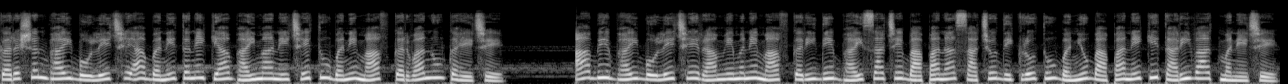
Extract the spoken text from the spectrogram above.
કરશનભાઈ બોલે છે, આ બને તને ક્યાં ભાઈ માને છે, તું બને માફ કરવાનું કહે છે. આ બે ભાઈ બોલે છે, રામે મને માફ કરી દે, ભાઈ સાચે બાપાના સાચો દીકરો તું બન્યો, બાપાને કે તારી વાત મને છે.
